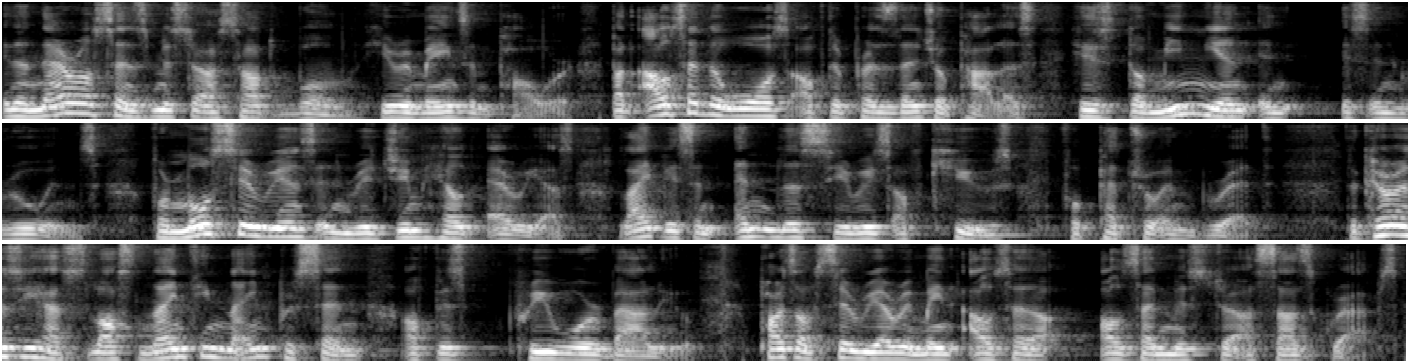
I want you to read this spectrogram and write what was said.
In a narrow sense, Mr. Assad won. He remains in power. But outside the walls of the presidential palace, his dominion in, is in ruins. For most Syrians in regime held areas, life is an endless series of queues for petrol and bread. The currency has lost 99% of its pre war value. Parts of Syria remain outside, outside Mr. Assad's grasp,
